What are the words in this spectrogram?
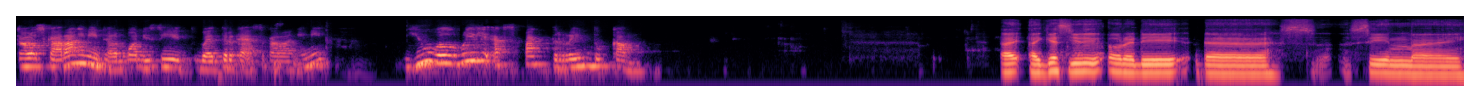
kalau sekarang ini dalam kondisi weather kayak sekarang ini you will really expect the rain to come. I I guess you already uh, seen my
